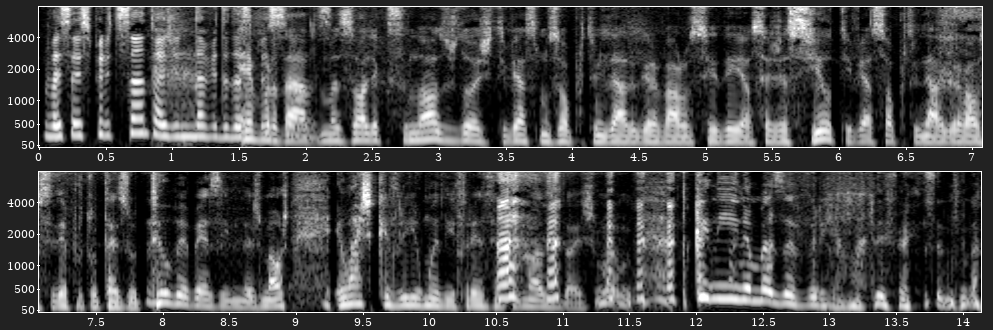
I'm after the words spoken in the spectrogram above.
Vai ser o Espírito Santo agindo na vida das é pessoas. verdade, mas olha que se nós os dois tivéssemos a oportunidade de gravar um CD, ou seja, se eu tivesse a oportunidade de gravar um CD porque tu tens o teu bebezinho nas mãos, eu acho que haveria uma diferença entre nós os dois. Uma- pequenina, mas haveria uma diferença entre nós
